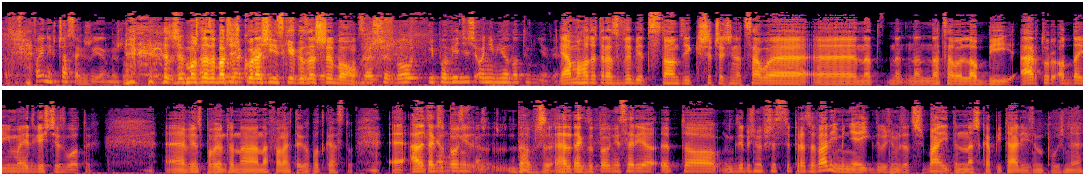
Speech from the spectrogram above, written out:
W fajnych czasach żyjemy, że... Że można zobaczyć Kurasińskiego za szybą. Za szybą i powiedzieć o nim i on o tym nie wie. Ja mam ochotę teraz wybiec stąd i krzyczeć na całe, e, na, na, na, całe lobby Artur, oddaj mi moje 200 zł. E, więc powiem to na, na falach tego podcastu. E, ale tak Ja zupełnie, dobrze, ale tak zupełnie serio, e, to gdybyśmy wszyscy pracowali mniej, gdybyśmy zatrzymali ten nasz kapitalizm późny,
